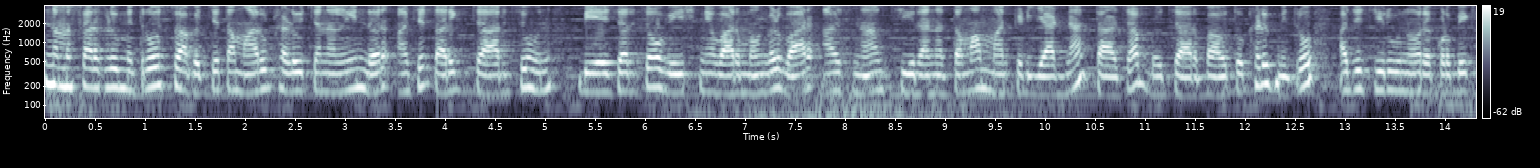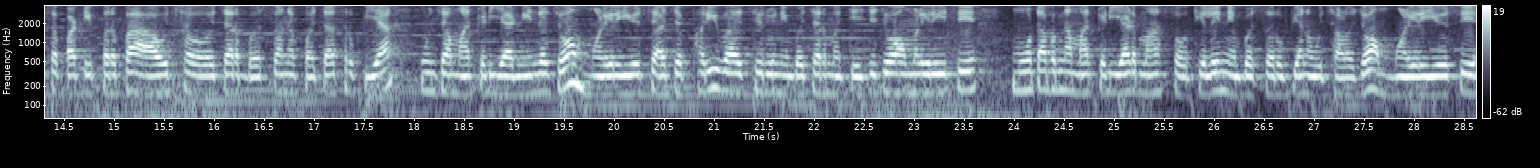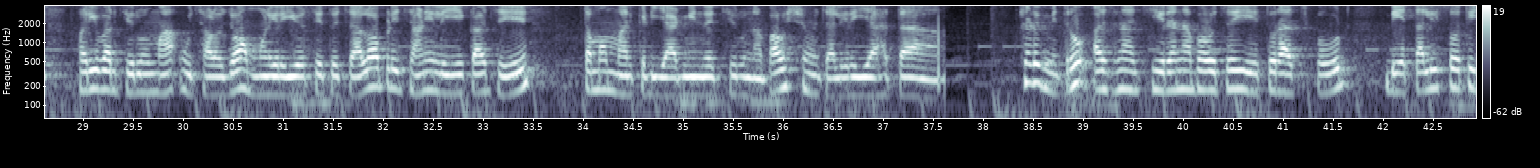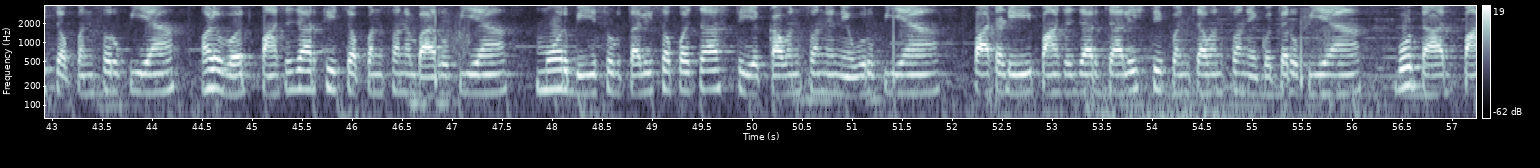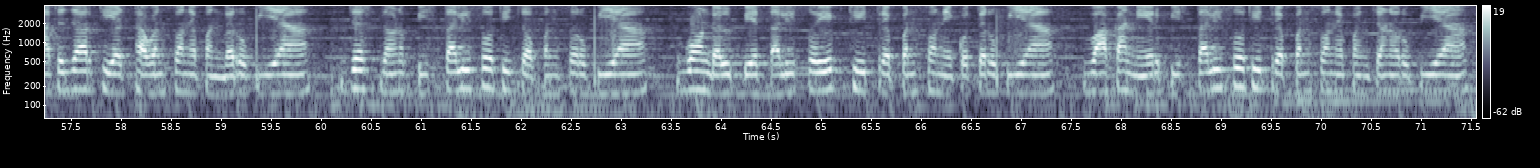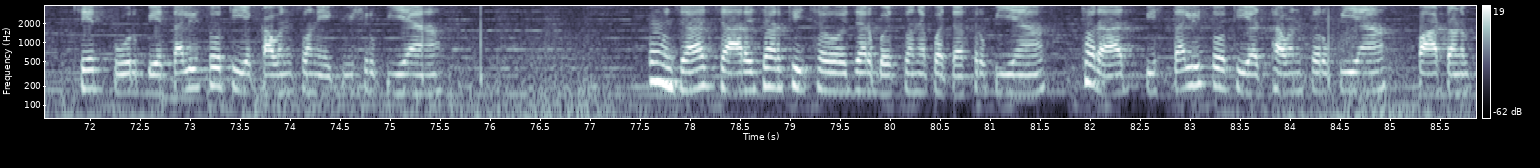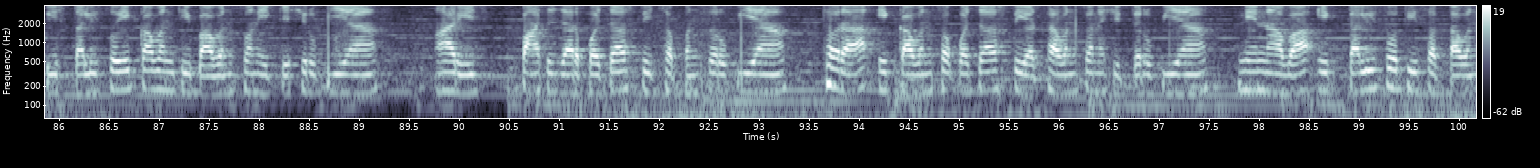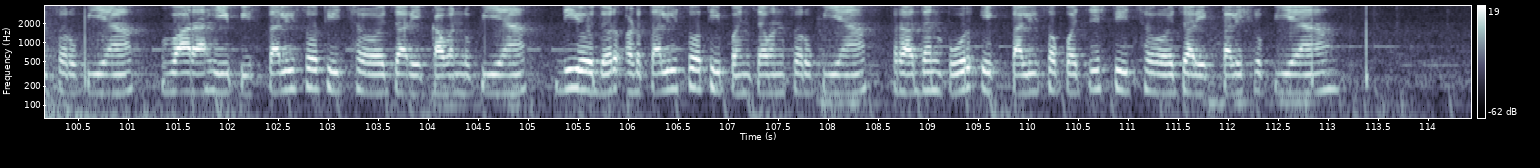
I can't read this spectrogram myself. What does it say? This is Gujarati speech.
નમસ્કાર ખેડૂત મિત્રો, સ્વાગત છે તમારું ખેડૂત ચેનલની અંદર. આજે તારીખ ચાર જૂન બે હજાર ચોવીસને વાર મંગળવાર. આજના જીરાના તમામ માર્કેટ યાર્ડના તાજા બજાર ભાવ. તો ખેડૂત મિત્રો, આજે જીરુનો રેકોર્ડ બેગ સપાટી પર ભાવ છ હજાર બસો ને પચાસ રૂપિયા ઊંચા માર્કેટ યાર્ડની અંદર જોવા મળી રહ્યો છે. આજે ફરીવાર જીરુની બજારમાં તેજી જોવા મળી રહી છે. મોટાભાગના માર્કેટ યાર્ડમાં સૌથી લઈને બસો રૂપિયાનો ઉછાળો જોવા મળી રહ્યો છે. ફરીવાર જીરુમાં ઉછાળો જોવા મળી રહ્યો છે. તો ચાલો આપણે જાણી લઈએ કે આજે તમામ માર્કેટ યાર્ડની અંદર જીરુના ભાવ શું ચાલી રહ્યા હતા. ખેડૂત મિત્રો, આજના જીરાના ભાવ જોઈએ તો રાજકોટ બેતાલીસોથી ચોપનસો રૂપિયા, હળવદ પાંચ હજારથી ચોપનસો ને બાર રૂપિયા, મોરબી સુડતાલીસો પચાસથી એકાવનસો ને નેવું રૂપિયા પાટડી પાંચ હજાર ચાલીસથી પંચાવનસો ને એકોતેર રૂપિયા, બોટાદ પાંચ હજારથી અઠ્ઠાવનસો ને પંદર રૂપિયા, જસદણ પિસ્તાલીસોથી ચોપનસો રૂપિયા, ગોંડલ બેતાલીસો એકથી ત્રેપનસો ને એકોતેર રૂપિયા, વાંકાનેર પિસ્તાલીસોથી ત્રેપનસો ને પંચાણું રૂપિયા, જેતપુર બેતાલીસોથી એકાવનસો ને એકવીસ રૂપિયા. ઊંઝા ચાર હજારથી છ હજાર બસો ને પચાસ રૂપિયા થરાદ પિસ્તાલીસોથી અઠ્ઠાવનસો રૂપિયા, પાટણ પિસ્તાલીસો એકાવનથી બાવનસો ને એક્યાસી રૂપિયા, આરીજ પાંચ હજાર પચાસથી છપ્પનસો રૂપિયા, થરા એકાવનસો પચાસથી અઠ્ઠાવનસો ને સિત્તેર રૂપિયા, નેનાવા એકતાલીસોથી સત્તાવનસો રૂપિયા, વારાહી પિસ્તાલીસોથી છ હજાર એકાવન રૂપિયા, દિયોદર અડતાલીસોથી પંચાવનસો રૂપિયા રાધનપુર એકતાલીસો પચીસથી છ હજાર એકતાલીસ રૂપિયા.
